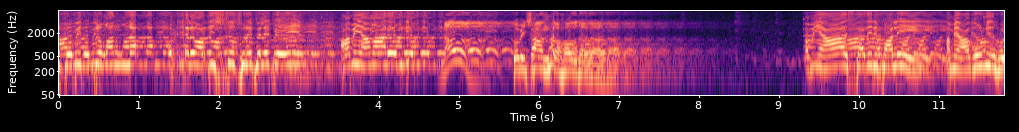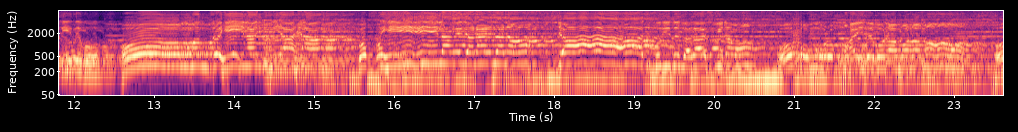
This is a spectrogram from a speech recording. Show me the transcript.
এই পবিত্র মান্দা অতিষ্ঠ ছুঁড়ে ফেলেছেন। আমি আমার অগ্নি তুমি শান্ত হও দাদা। আমি আজ তাদের পালে আমি আগুনই ধরিয়ে দেব। ও মন্ত্রহীন ক্রিয়াহীন ভক্তিহীন জানার জান যাত বুঝিতে দাদাশ্রী নম। ও ব্রহ্মাই দেব নম নম। ও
